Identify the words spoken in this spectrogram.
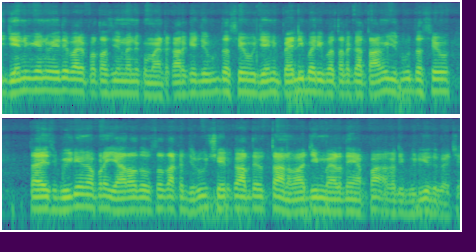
ਜਿਹਨੂੰ ਵੀ ਇਹਨੂੰ ਇਹਦੇ ਬਾਰੇ ਪਤਾ ਸੀ, ਮੈਨੂੰ ਕਮੈਂਟ ਕਰਕੇ ਜਰੂਰ ਦੱਸਿਓ। ਜਿਹਨੂੰ ਪਹਿਲੀ ਵਾਰੀ ਪਤਾ ਲੱਗਾ ਤਾਂ ਵੀ ਜਰੂਰ ਦੱਸਿਓ। ਤਾਂ ਇਸ ਵੀਡੀਓ ਨੂੰ ਆਪਣੇ ਯਾਰਾਂ ਦੋਸਤਾਂ ਤੱਕ ਜਰੂਰ ਸ਼ੇਅਰ ਕਰ ਦਿਓ। ਧੰਨਵਾਦ ਜੀ, ਮਿਲਦੇ ਹਾਂ ਆਪਾਂ ਅਗਲੀ ਵੀਡੀਓ ਦੇ ਵਿੱਚ।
